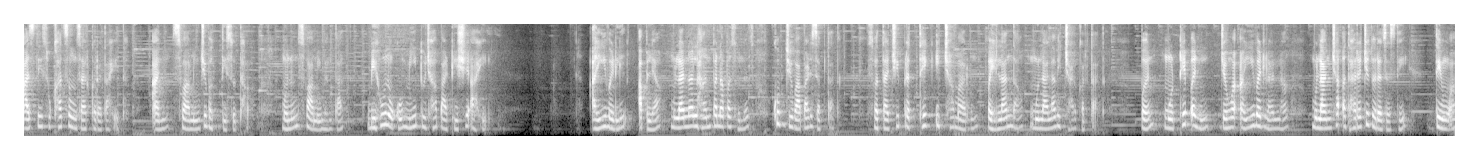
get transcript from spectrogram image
आज ते सुखात संसार करत आहेत आणि स्वामींची भक्तीसुद्धा. म्हणून स्वामी म्हणतात भिहू नको मी तुझ्या पाठीशी आहे. आई वडील आपल्या मुलांना लहानपणापासूनच खूप जीवापाड जपतात. स्वतःची प्रत्येक इच्छा मारून पहिल्यांदा मुलाला विचार करतात. पण मोठेपणी जेव्हा आई वडिलांना मुलांच्या आधाराची गरज असते तेव्हा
